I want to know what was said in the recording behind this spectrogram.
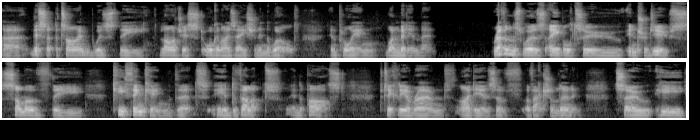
Uh, this at the time was the largest organisation in the world, employing one million men. Revans was able to introduce some of the key thinking that he had developed in the past, particularly around ideas of, of action learning. So he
